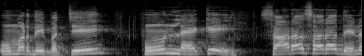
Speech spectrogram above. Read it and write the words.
ਉਮਰ ਦੇ ਬੱਚੇ, ਫੋਨ ਲੈ ਕੇ ਸਾਰਾ ਸਾਰਾ ਦਿਨ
